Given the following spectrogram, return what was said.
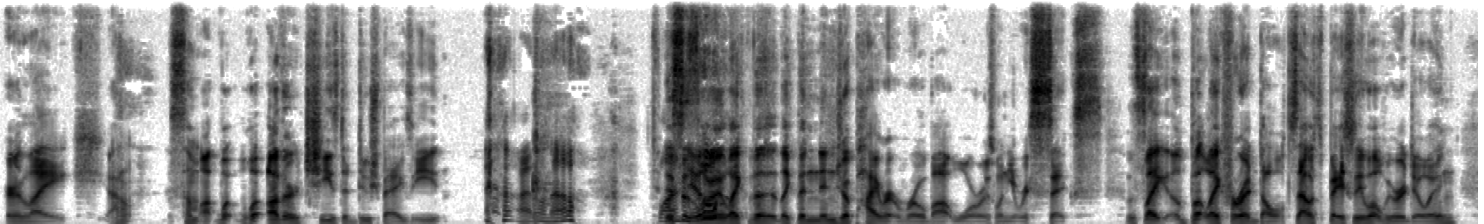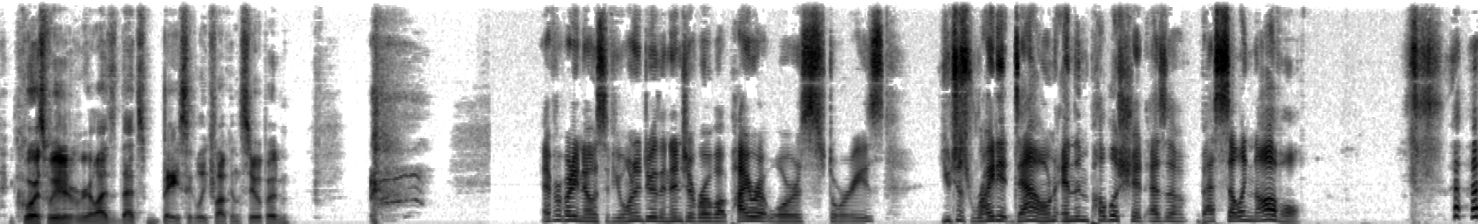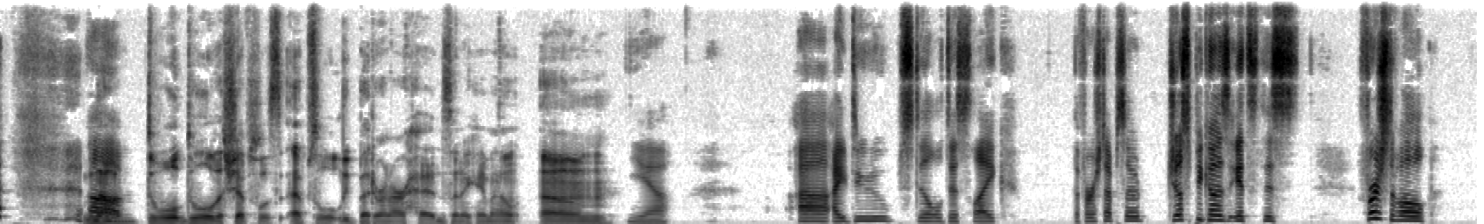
or like I don't some o- what what other cheese do douchebags eat? I don't know. This is literally like the like the Ninja Pirate Robot Wars when you were six. It's like, but like for adults, that was basically what we were doing. Of course, we didn't realize that that's basically fucking stupid. Everybody knows if you want to do the Ninja Robot Pirate Wars stories, you just write it down and then publish it as a best-selling novel. No, Um, Duel Duel of the Ships was absolutely better in our heads than it came out. Um, Yeah. Uh, I do still dislike the first episode just because it's this. First of all,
